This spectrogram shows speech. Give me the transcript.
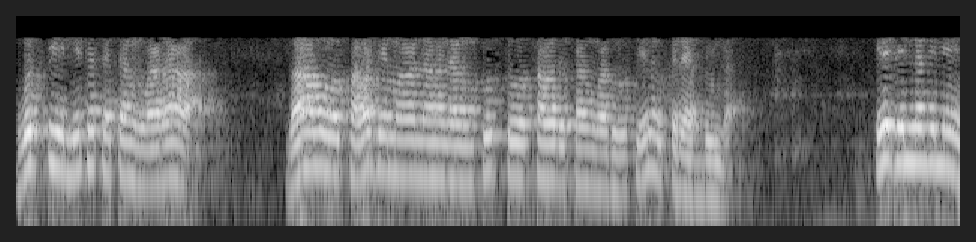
වුත්ති නිපතං වරා ගාවෝ පවජමානානං කුත්තෝ කවදකං වරෝ කියලා උත්තරයක් දුන්නා. ඒ දෙන්නගේ මේ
